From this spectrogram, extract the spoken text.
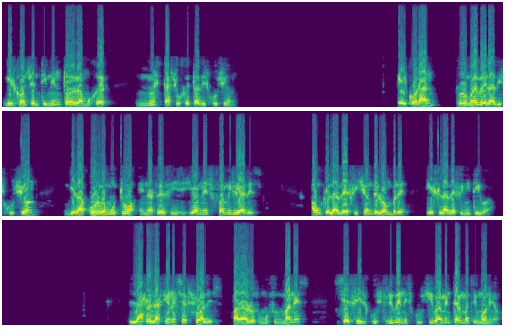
y el consentimiento de la mujer no está sujeto a discusión. El Corán promueve la discusión y el acuerdo mutuo en las decisiones familiares, aunque la decisión del hombre es la definitiva. Las relaciones sexuales para los musulmanes se circunscriben exclusivamente al matrimonio,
